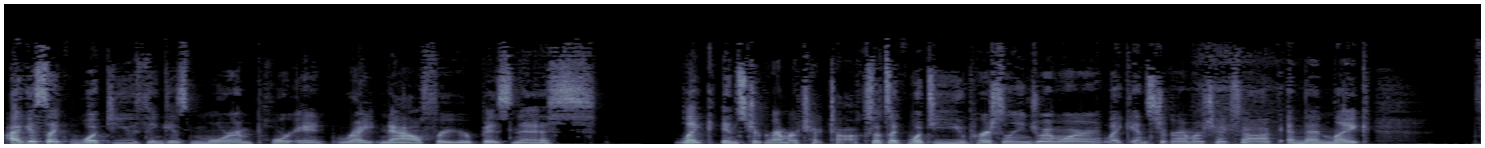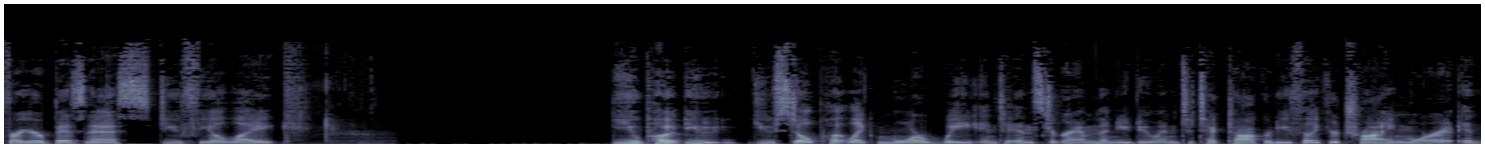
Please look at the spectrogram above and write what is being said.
I guess like what do you think is more important right now for your business like Instagram or TikTok. So it's like what do you personally enjoy more like Instagram or TikTok and then like for your business do you feel like you put mm. you you still put like more weight into Instagram than you do into TikTok or do you feel like you're trying more in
